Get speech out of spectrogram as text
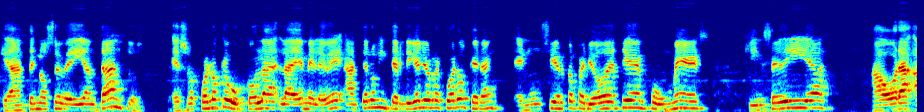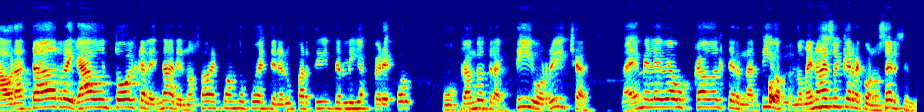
que antes no se veían tantos. Eso fue lo que buscó la, la MLB. Antes los interligas yo recuerdo que eran en un cierto periodo de tiempo, un mes, 15 días, Ahora, ahora está regado en todo el calendario, no sabes cuándo puedes tener un partido interliga, pero es por buscando atractivo, Richard. La MLB ha buscado alternativas, por lo menos eso hay que reconocérselo.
